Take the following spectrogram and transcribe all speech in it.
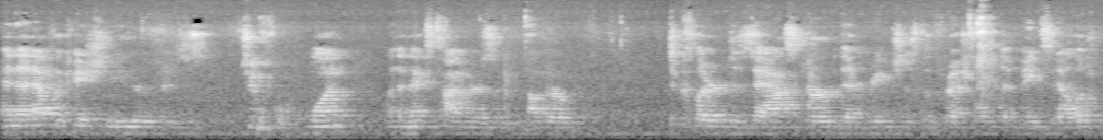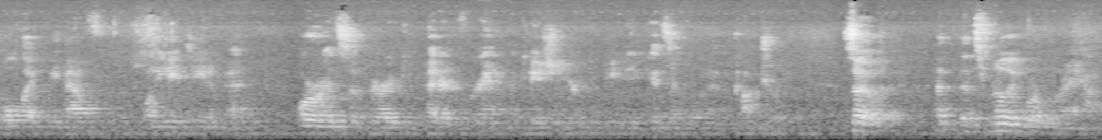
And that application either is twofold. One, when the next time there's another declared disaster that reaches the threshold that makes it eligible, like we have for the 2018 event, or it's a very competitive grant application, you're competing against everyone in the country. So that- that's really where we're at.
